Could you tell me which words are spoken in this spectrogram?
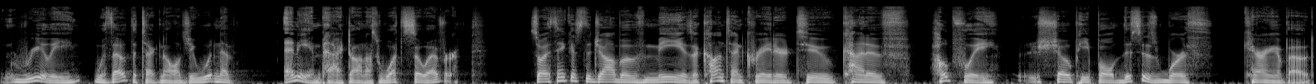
really, without the technology, wouldn't have any impact on us whatsoever. So I think it's the job of me as a content creator to kind of hopefully show people this is worth caring about,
